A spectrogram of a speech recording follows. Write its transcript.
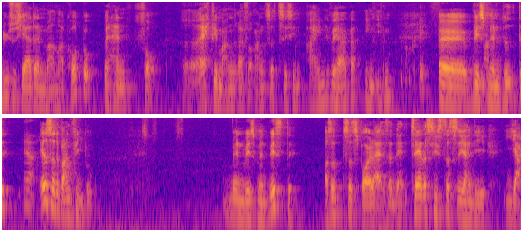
Lysets Hjerte er en meget, meget kort bog, men han får rigtig mange referencer til sine egne værker ind i den, Okay. øh, hvis man ved det. Ja. Ellers er det bare en fin bog. Men hvis man vidste det, og så, så spoiler jeg altså, til allersidst, så siger han lige, jeg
